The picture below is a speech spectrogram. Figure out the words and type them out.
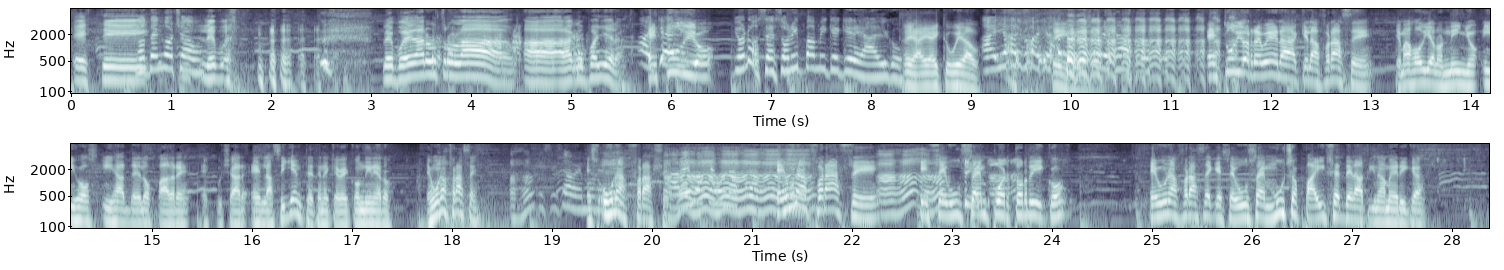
este... No tengo chavo. Le, le puede dar otro lado a, a la compañera. Ay, que- Estudio. Yo no sé, Sony para mí que quiere algo. Eh, ahí hay que cuidado. Hay algo, hay Sí. algo que quiere algo. Estudio revela que la frase que más odia a los niños, hijos, hijas de los padres escuchar es la siguiente, tiene que ver con dinero. Es una frase, Ajá. Sí, sí sabemos es una frase. Sabemos que es una frase. Es una frase Ajá, que ajá. se usa en Puerto Rico. Es una frase que se usa en muchos países de Latinoamérica.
